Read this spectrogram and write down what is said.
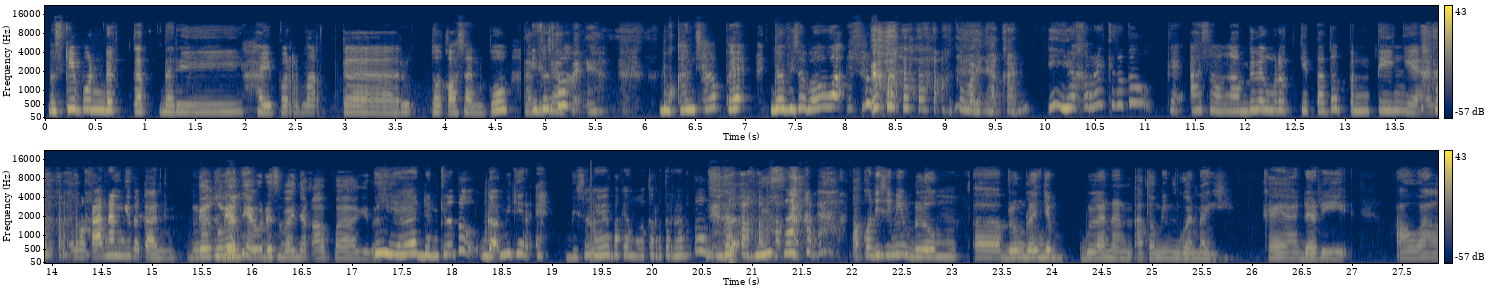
Meskipun deket dari hypermart ke ke kosanku, Tapi itu tuh capek ya. Bukan capek, nggak bisa bawa. Kebanyakan. Iya, karena kita tuh kayak asal ngambil yang menurut kita tuh penting ya, makanan gitu kan. Nggak ngeliat ya udah sebanyak apa gitu. Iya, dan kita tuh nggak mikir, eh bisa nggak ya pakai motor ternyata tuh nggak bisa. Aku di sini belum eh, belum belanja bulanan atau mingguan lagi. Kayak dari awal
